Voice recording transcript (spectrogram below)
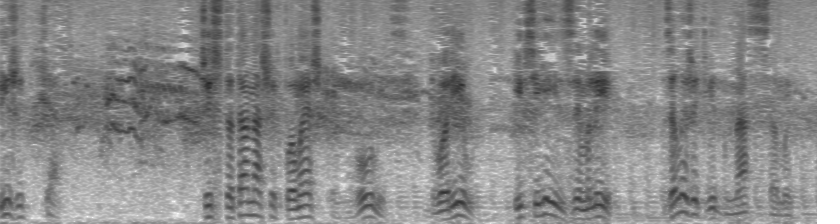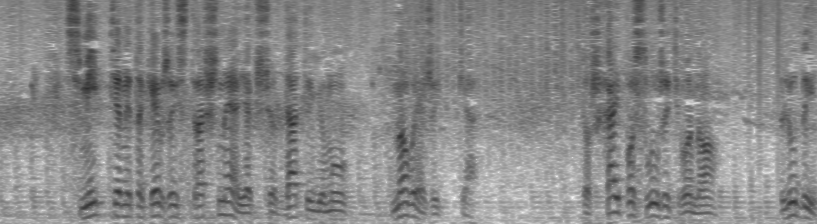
І життя. Чистота наших помешкань, вулиць, дворів і всієї землі залежить від нас самих. Сміття не таке вже й страшне, якщо дати йому нове життя. Тож хай послужить воно людині.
